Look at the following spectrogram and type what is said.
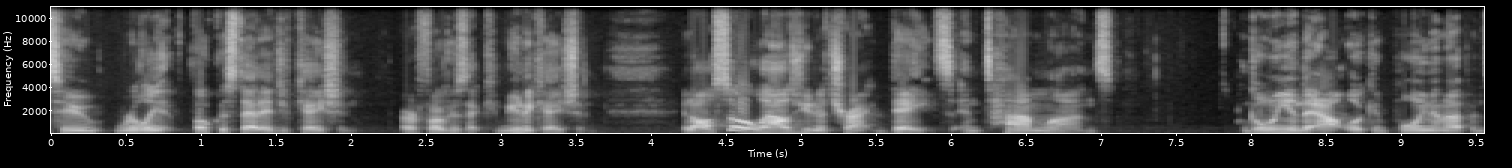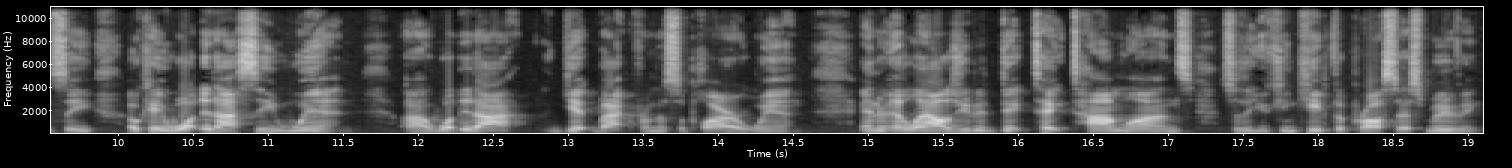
to really focus that education or focus that communication. It also allows you to track dates and timelines. Going into Outlook and pulling it up and see, okay, what did I see when? Uh, what did I get back from the supplier when? And it allows you to dictate timelines so that you can keep the process moving.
